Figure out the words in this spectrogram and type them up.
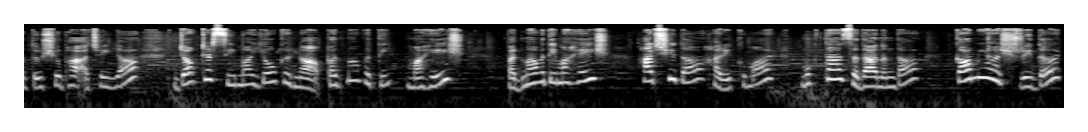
ಮತ್ತು ಶುಭ ಅಜಯ್ಯ ಡಾಕ್ಟರ್ ಸೀಮಾ ಯೋಗನ ಪದ್ಮಾವತಿ ಮಹೇಶ್ ಪದ್ಮಾವತಿ ಮಹೇಶ್, ಹರ್ಷಿತಾ ಹರಿಕುಮಾರ್ ಮುಕ್ತಾ ಸದಾನಂದ, ಕಾಮಿಯಾ ಶ್ರೀಧರ್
